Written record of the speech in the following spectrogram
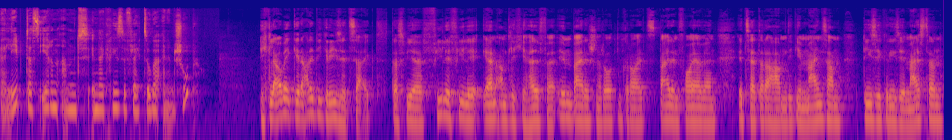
Erlebt das Ehrenamt in der Krise vielleicht sogar einen Schub? Ich glaube, gerade die Krise zeigt, dass wir viele, viele ehrenamtliche Helfer im Bayerischen Roten Kreuz, bei den Feuerwehren etc. haben, die gemeinsam diese Krise meistern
